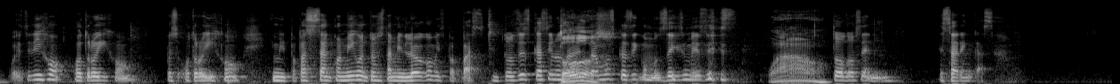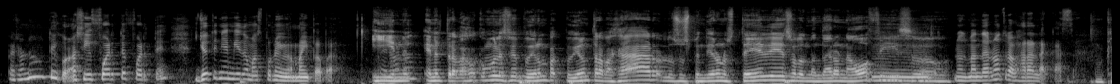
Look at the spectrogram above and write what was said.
Después del hijo, otro hijo. Pues otro hijo. Y mis papás están conmigo, entonces también luego mis papás. Entonces casi nos aventamos casi como seis meses Wow. todos en estar en casa. Pero no, digo, así fuerte, fuerte. Yo tenía miedo más por mi mamá y papá. ¿Y en no. el, en el trabajo cómo les fue? ¿Pudieron, ¿Pudieron trabajar? ¿Lo suspendieron ustedes? ¿O los mandaron a office? o- Nos mandaron a trabajar a la casa. Ok.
